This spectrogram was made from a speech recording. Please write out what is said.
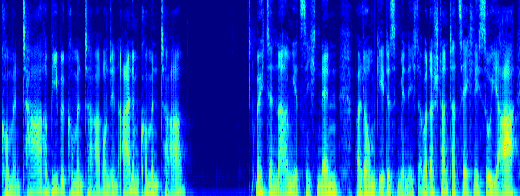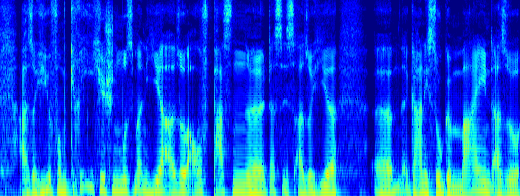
Kommentare, Bibelkommentare und in einem Kommentar ich möchte den Namen jetzt nicht nennen, weil darum geht es mir nicht. Aber da stand tatsächlich so, ja, also hier vom Griechischen muss man hier also aufpassen. Äh, das ist also hier äh, gar nicht so gemeint. Also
